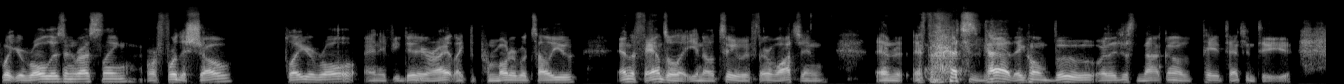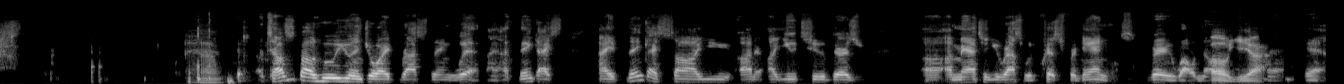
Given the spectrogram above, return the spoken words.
what your role is in wrestling or for the show play your role and if you did it right like the promoter will tell you and the fans will let you know too if they're watching and if the match is bad they're going to boo or they're just not going to pay attention to you Yeah. tell us about who you enjoyed wrestling with. I, I think I, I think I saw you on, on YouTube. There's uh, a match that you wrestled with Christopher Daniels, very well known. oh yeah yeah,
